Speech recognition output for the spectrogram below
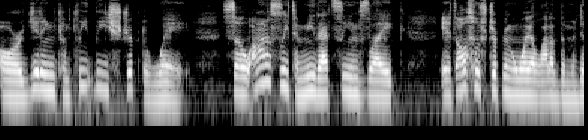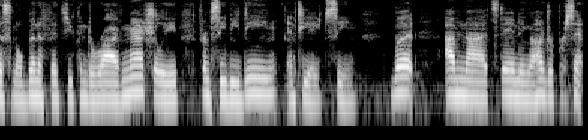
are getting completely stripped away. So, honestly, to me, that seems like it's also stripping away a lot of the medicinal benefits you can derive naturally from CBD and THC. But I'm not standing 100%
